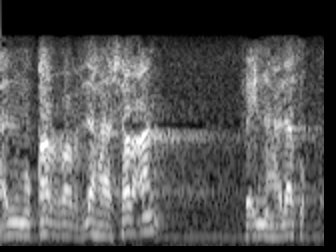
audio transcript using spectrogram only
المقرر لها شرعا فإنها لا تقبل.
